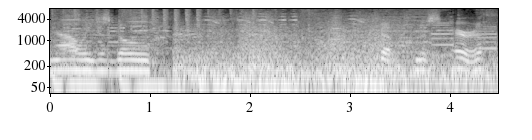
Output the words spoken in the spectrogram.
Now we just go up Miss Aerith.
